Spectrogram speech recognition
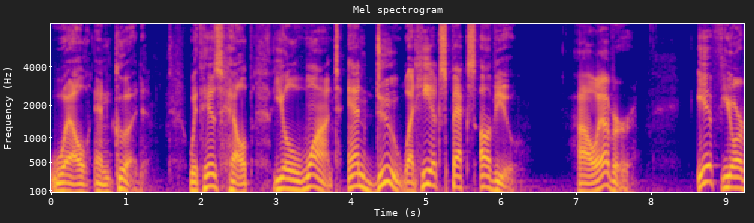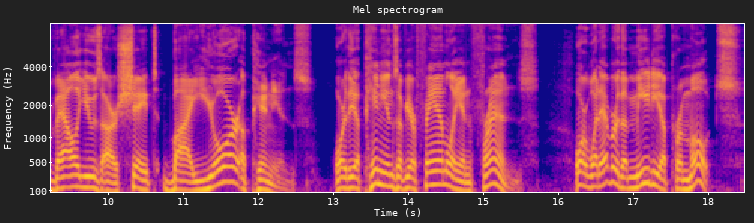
well and good. With His help, you'll want and do what He expects of you. However, if your values are shaped by your opinions, or the opinions of your family and friends, or whatever the media promotes,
